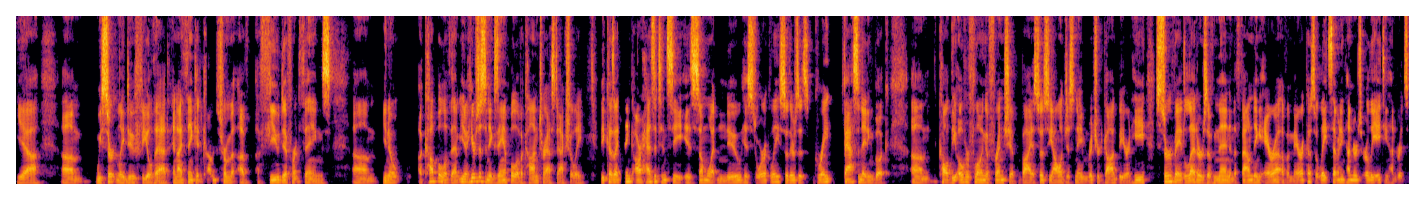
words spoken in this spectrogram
Yeah, um, we certainly do feel that. And I think it comes from a, a few different things. Um, you know, a couple of them, you know, here's just an example of a contrast actually, because I think our hesitancy is somewhat new historically. So there's this great, fascinating book um, called The Overflowing of Friendship by a sociologist named Richard Godbeer. And he surveyed letters of men in the founding era of America, so late 1700s, early 1800s.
